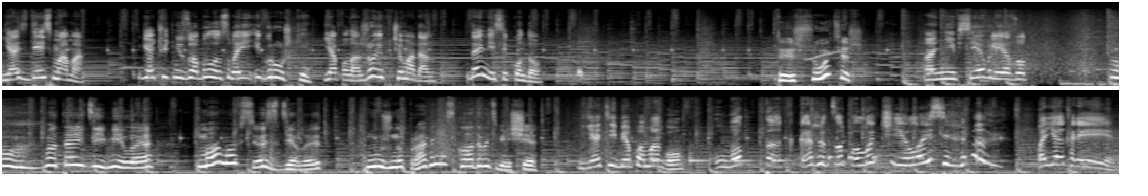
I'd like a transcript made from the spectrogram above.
Я здесь, мама. Я чуть не забыла свои игрушки. Я положу их в чемодан. Дай мне секунду. Ты шутишь? Они все влезут. О, отойди, милая. Мама все сделает. Нужно правильно складывать вещи. Я тебе помогу. Вот так, кажется, получилось. Поехали!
